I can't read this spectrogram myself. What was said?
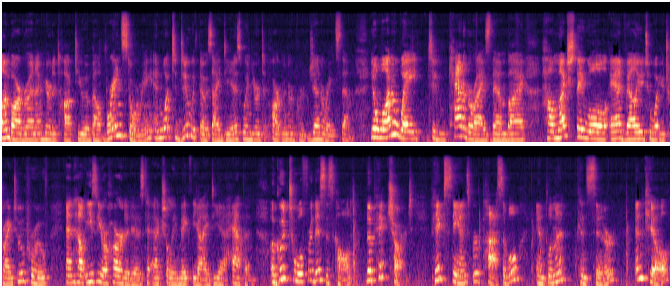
I'm Barbara, and I'm here to talk to you about brainstorming and what to do with those ideas when your department or group generates them. You'll want a way to categorize them by how much they will add value to what you're trying to improve and how easy or hard it is to actually make the idea happen. A good tool for this is called the PICK chart. PICK stands for possible, implement, consider, and kill.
